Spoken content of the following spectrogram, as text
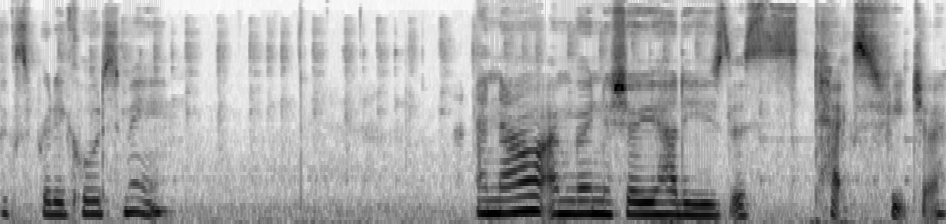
Looks pretty cool to me. And now I'm going to show you how to use this text feature.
